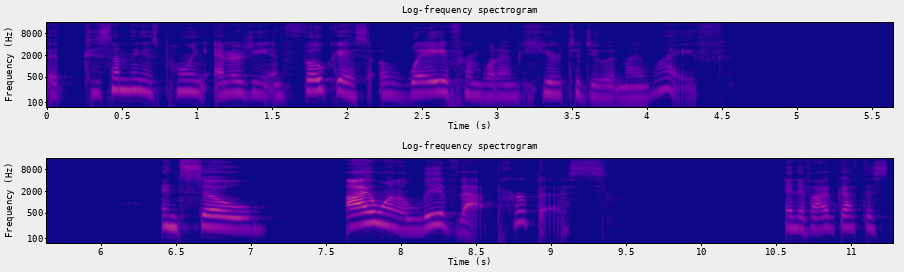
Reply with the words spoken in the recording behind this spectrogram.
that because something is pulling energy and focus away from what I'm here to do in my life. And so I want to live that purpose. And if I've got this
